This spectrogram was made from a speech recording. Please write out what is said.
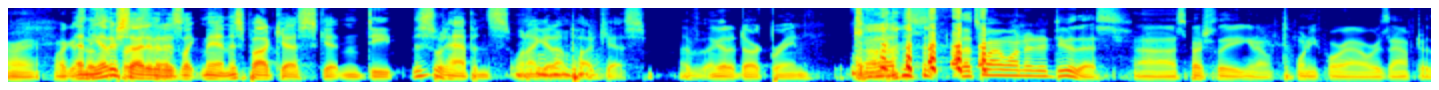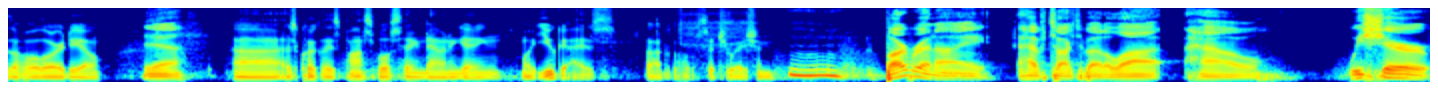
All right. Well, I guess And the other first side of it is like, man, this podcast is getting deep. This is what happens when I get on podcasts. I've, I got a dark brain. No, that's, that's why I wanted to do this, uh, especially you know 24 hours after the whole ordeal, Yeah. uh, as quickly as possible, sitting down and getting what you guys thought of the whole situation. Mm-hmm. Barbara and I have talked about a lot how we share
